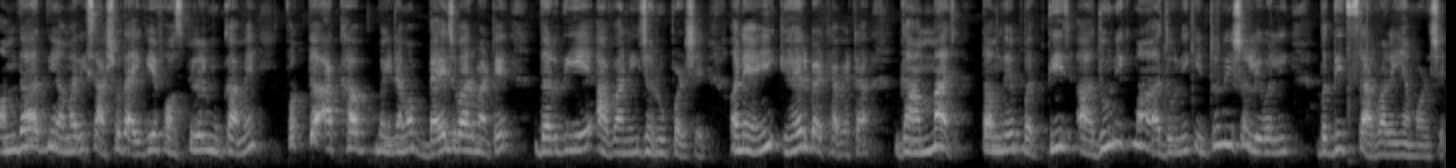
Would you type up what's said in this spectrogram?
અમદાવાદની અમારી શાશ્વત આઈવીએફ હોસ્પિટલ મુકામે ફક્ત આખા મહિનામાં બે જ વાર માટે દર્દીએ આવવાની જરૂર પડશે. અને અહીં ઘેર બેઠા બેઠા ગામમાં જ તમને બધી જ આધુનિકમાં આધુનિક ઇન્ટરનેશનલ લેવલની બધી જ સારવાર અહીંયા મળશે.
